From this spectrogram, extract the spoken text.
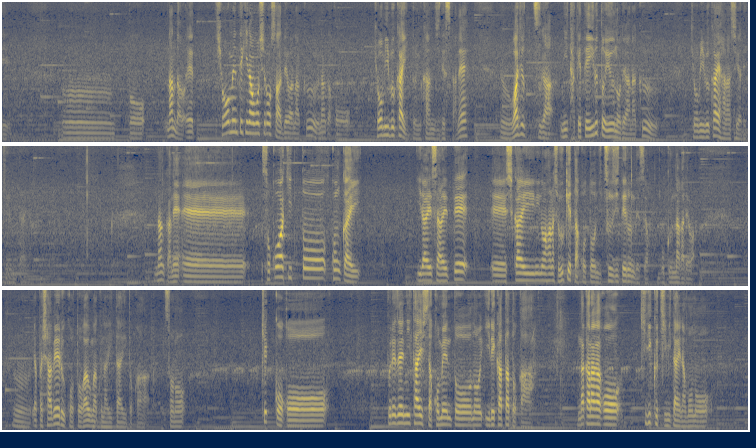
ーんとなんだろう。え表面的な面白さではなくなんかこう興味深いという感じですかね、うん、話術がに長けているというのではなく興味深い話ができるみたいななんかね、えー、そこはきっと今回依頼されて、えー、司会の話を受けたことに通じてるんですよ僕の中では。うん、やっぱり喋ることが上手くなりたいとかその結構こうプレゼンに対したコメントの入れ方とかなかなかこう切り口みたいなものを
